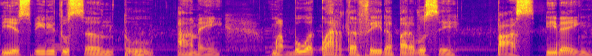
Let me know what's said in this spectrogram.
e Espírito Santo. Amém. Uma boa quarta-feira para você. Paz e bem.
